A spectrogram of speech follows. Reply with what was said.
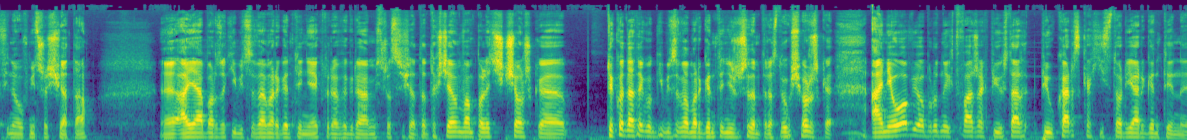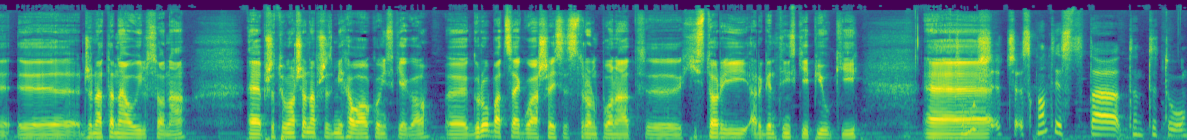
finałów Mistrzostw Świata. e, a ja bardzo kibicowałem Argentynie, która wygrała Mistrzostwo Świata, to chciałem wam polecić książkę tylko dlatego kibicowałem Argentynie, że czytam teraz tę książkę. Aniołowie o brudnych twarzach, piłkarska historia Argentyny y, Jonathana Wilsona. E, przetłumaczona przez Michała Okońskiego. E, gruba cegła, 600 stron ponad y, historii argentyńskiej piłki. E... Czy, skąd jest ta, ten tytuł?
